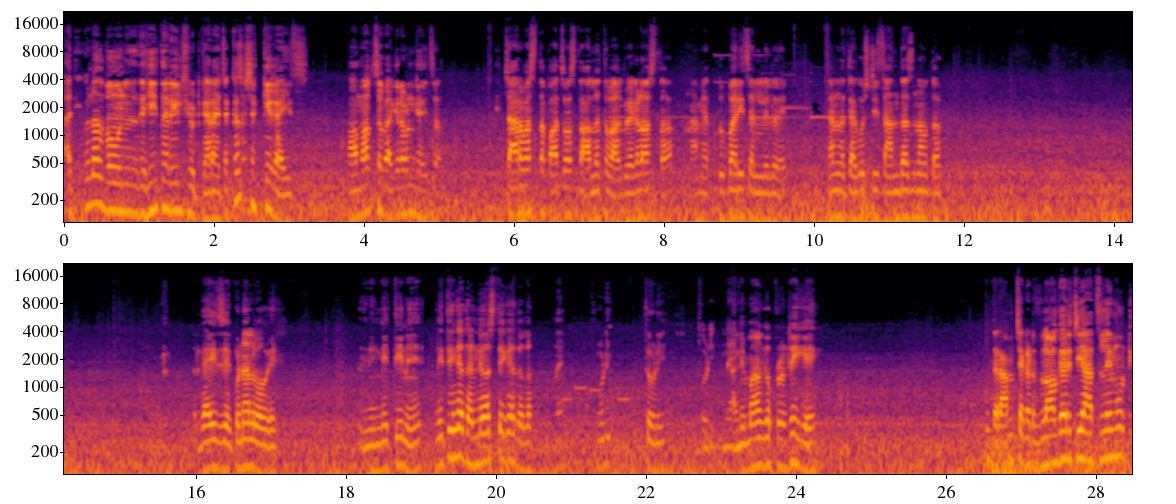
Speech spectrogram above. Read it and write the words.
आधी कुणाल भाऊन ही तर रील शूट करायचं. कसं शक्य गाईज हा मागचं बॅकग्राऊंड घ्यायचं. चार वाजता पाच वाजता आलं तर भाग वेगळा असता. आणि आम्ही आता दुपारी चाललेलो आहे. त्यांना त्या गोष्टीचा अंदाज नव्हता. तर गाईज आहे कुणाल भाऊ आहे? आणि नितीन आहे. नितीन का थंडी वाजते काय तुला? नाही थोडी. थोडी. थोडी आणि मग प्रतीक आहे. तर आमच्याकडे ब्लॉगरची आज लय मोठी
